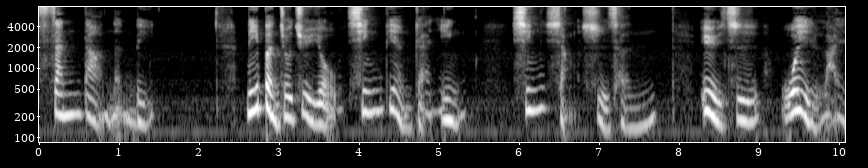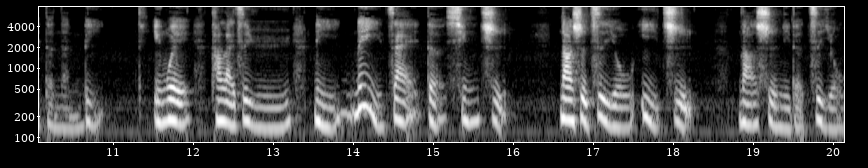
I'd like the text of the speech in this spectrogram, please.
三大能力，你本就具有心电感应、心想事成、预知未来的能力，因为它来自于你内在的心智，那是自由意志，那是你的自由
